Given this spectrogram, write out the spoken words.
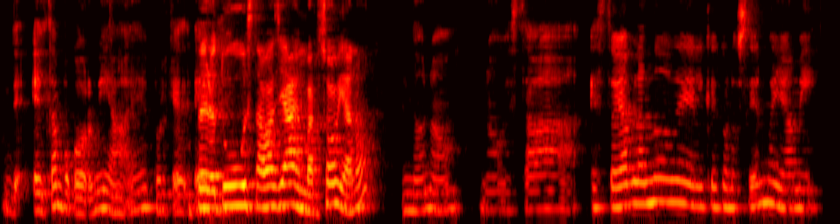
de- él tampoco dormía, ¿eh? Porque Pero él- tú estabas ya en Varsovia, ¿no? no, no, no, estaba, estoy hablando del que conocí en Miami,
